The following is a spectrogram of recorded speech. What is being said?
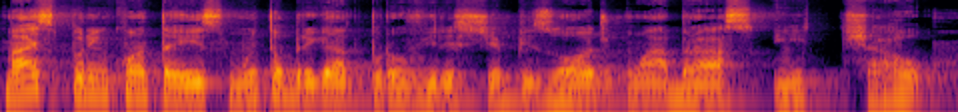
Mas por enquanto é isso, muito obrigado por ouvir este episódio, um abraço e tchau.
